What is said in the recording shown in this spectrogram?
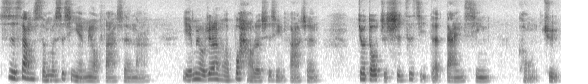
事实上，什么事情也没有发生啊，也没有任何不好的事情发生，就都只是自己的担心、恐惧、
